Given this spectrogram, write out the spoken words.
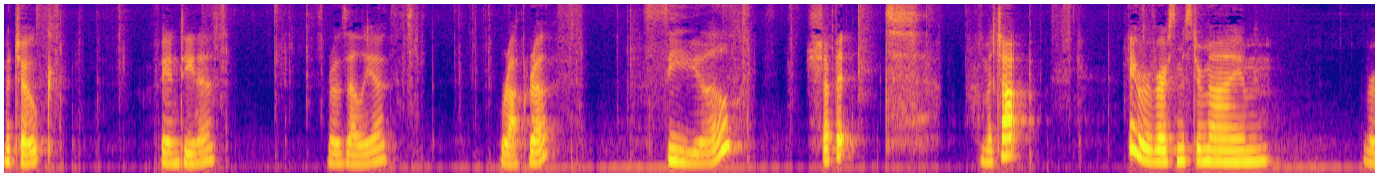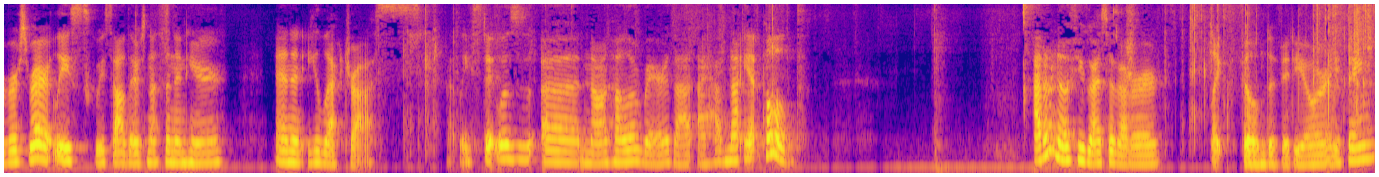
Machoke, Fantina, Roselia, Rockruff, Seel, Shuppet, Machop, a reverse Mr. Mime, reverse rare at least. We saw there's nothing in here and an Eelektross. At least it was a non-hollow rare that I have not yet pulled. I don't know if you guys have ever like filmed a video or anything,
